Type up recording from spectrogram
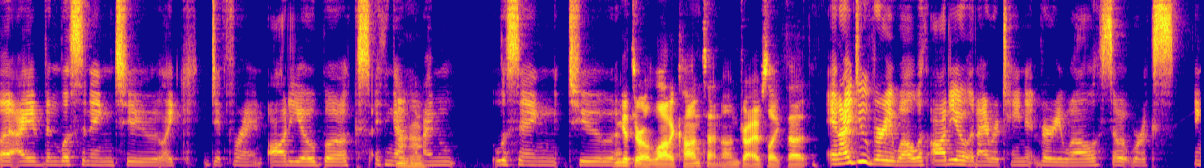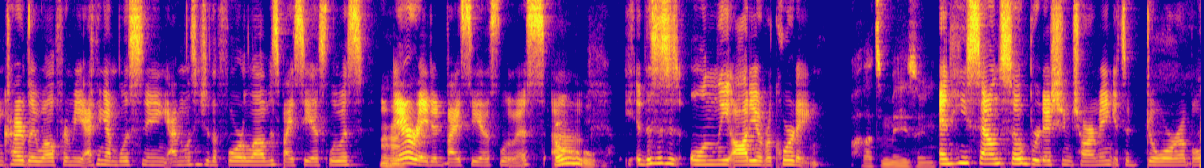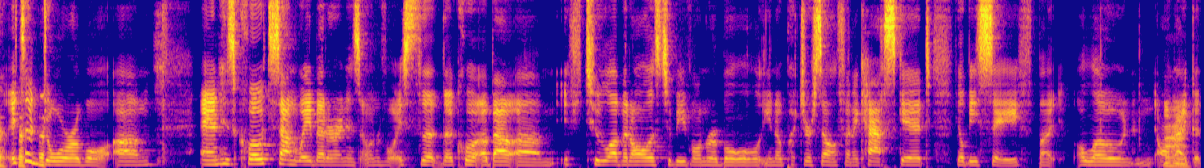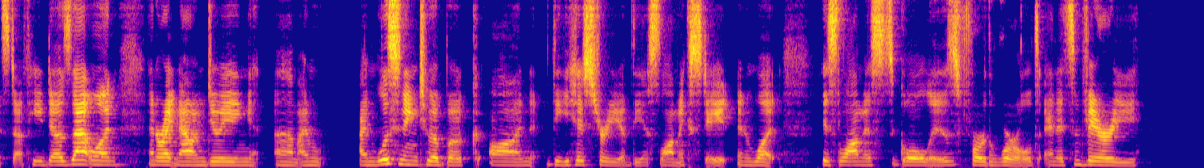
But I've been listening to like different audio books. I think I'm Mhm. I'm listening to You can get through a lot of content on drives like that. and I do very well with audio and I retain it very well, so it works incredibly well for me. I think I'm listening I'm listening to The Four Loves by C.S. Lewis, Mhm. narrated by C.S. Lewis. Uh, Oh, this is his only audio recording. Oh, that's amazing. and he sounds so British and charming. It's adorable. It's adorable. um, and his quotes sound way better in his own voice. The the quote about um, if to love at all is to be vulnerable, you know, put yourself in a casket, you'll be safe, but alone, and all that good stuff. He does that one. And right now, I'm doing um, I'm I'm listening to a book on the history of the Islamic State and what Islamists' goal is for the world, and it's very,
